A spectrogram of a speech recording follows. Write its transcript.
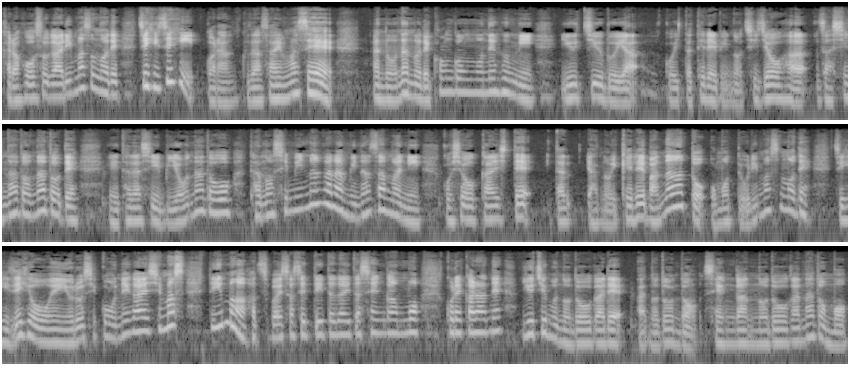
から放送がありますので、ぜひぜひご覧くださいませ。あの、なので今後もね、ふみ、YouTube やこういったテレビの地上波、雑誌などなどで、えー、正しい美容などを楽しみながら皆様にご紹介してた、あの、いければなと思っておりますので、ぜひぜひ応援よろしくお願いします。で、今発売させていただいた洗顔も、これからね、YouTube の動画で、あの、どんどん洗顔の動画なども、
